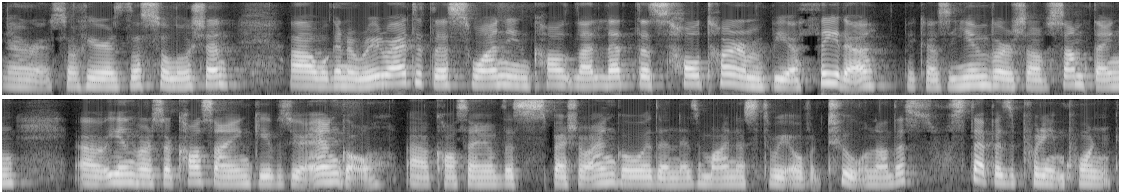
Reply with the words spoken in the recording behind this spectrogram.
Alright, so here's the solution. Uh, we're going to rewrite this one in let, let this whole term be a theta because the inverse of something, uh, inverse of cosine gives you angle. Uh, cosine of this special angle then is minus 3 over 2. Now this step is pretty important.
